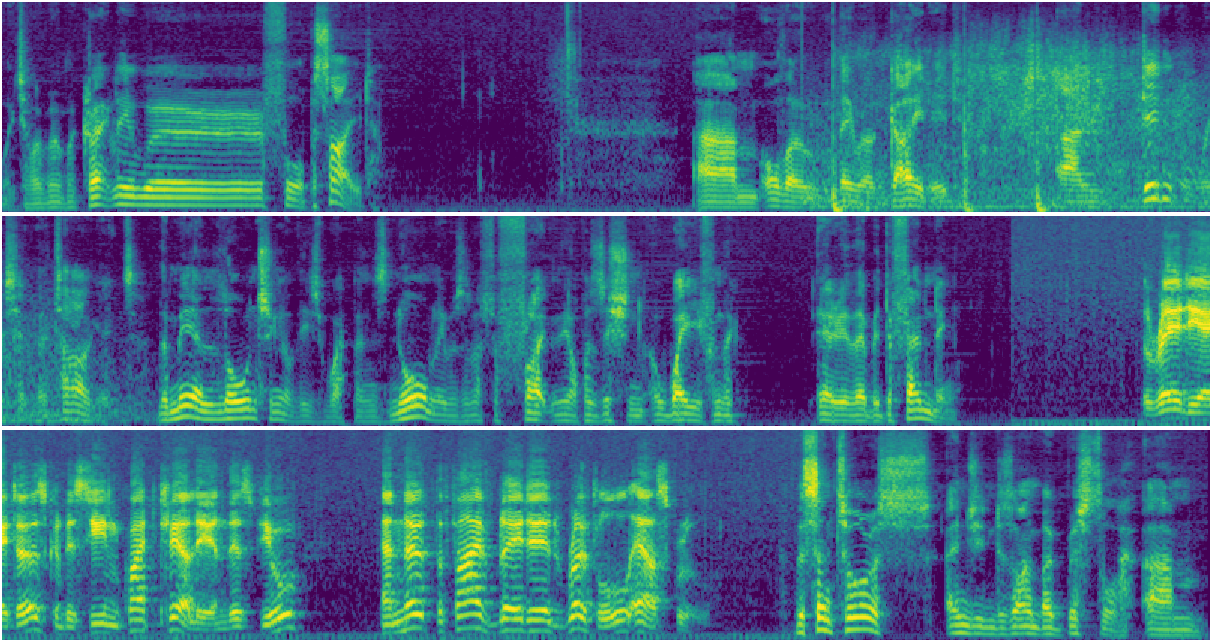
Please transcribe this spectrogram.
which if I remember correctly were four per side. Um, although they were unguided and didn't always hit their target. The mere launching of these weapons normally was enough to frighten the opposition away from the area they were defending. The radiators can be seen quite clearly in this view, and note the five-bladed Rotol air screw. The Centaurus engine designed by Bristol um,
